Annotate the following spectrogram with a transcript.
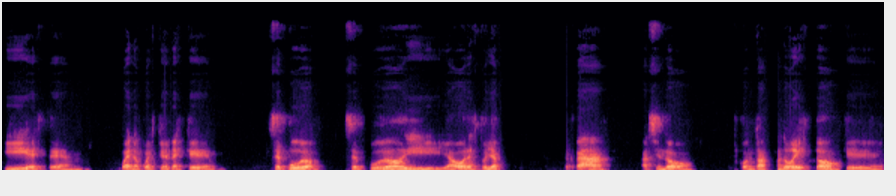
y, este, bueno, cuestiones que se pudo, se pudo y ahora estoy acá haciendo, contando esto, que,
